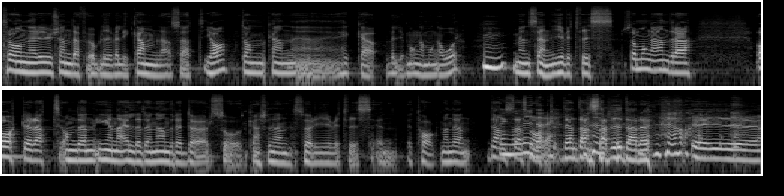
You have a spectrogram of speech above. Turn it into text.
Tranor är ju kända för att bli väldigt gamla så att ja, de kan eh, häcka väldigt många, många år. Mm. Men sen givetvis, som många andra arter, att om den ena eller den andra dör så kanske den sörjer givetvis en, ett tag. Men den dansar vidare. snart. Den dansar vidare ja. eh, i,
